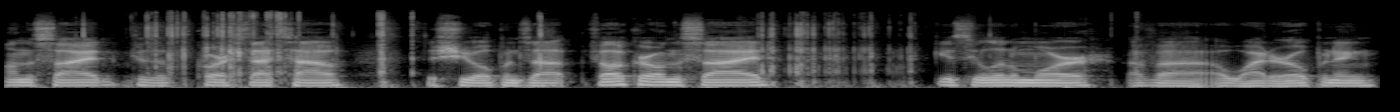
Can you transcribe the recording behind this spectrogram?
on the side because of course that's how the shoe opens up. Velcro on the side gives you a little more of a, a wider opening,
